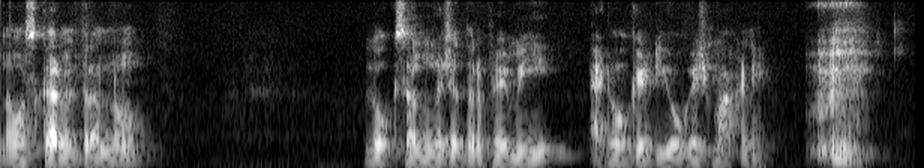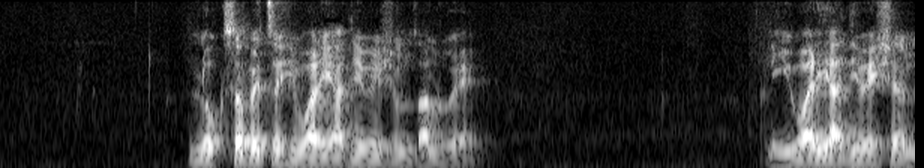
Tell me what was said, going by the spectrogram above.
नमस्कार मित्रांनो. लोकसंघाच्यातर्फे मी ॲडव्होकेट योगेश माकणे. लोकसभेचं हिवाळी अधिवेशन चालू आहे. आणि हिवाळी अधिवेशन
